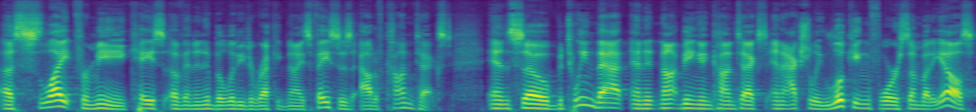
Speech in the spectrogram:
a slight for me case of an inability to recognize faces out of context. And so between that and it not being in context and actually looking for somebody else,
